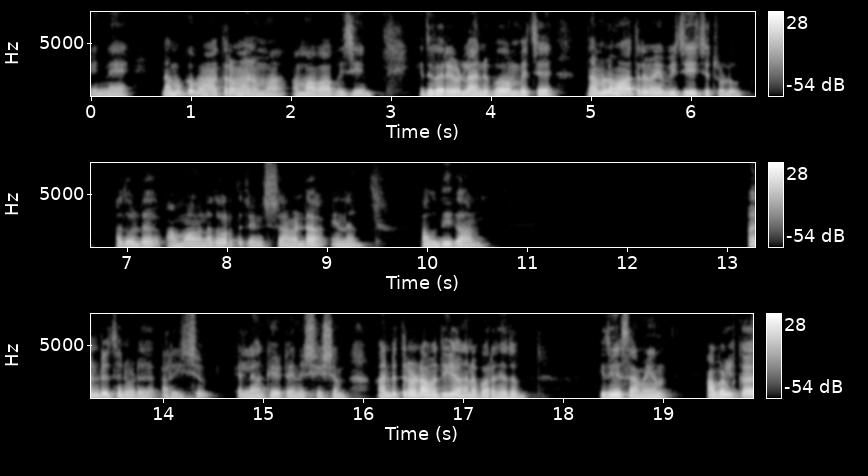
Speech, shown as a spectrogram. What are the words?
പിന്നെ നമുക്ക് മാത്രമാണ് അമ്മ അമ്മാവ വിജയം. ഇതുവരെയുള്ള അനുഭവം വെച്ച് നമ്മൾ മാത്രമേ വിജയിച്ചിട്ടുള്ളൂ. അതുകൊണ്ട് അമ്മാവൻ അതോർത്ത് ടെൻഷൻ ആവണ്ട എന്ന് അവന്തിക അൻഡുത്തനോട് അറിയിച്ചു. എല്ലാം കേട്ടതിന് ശേഷം അൻഡത്തിനോട് അവന്തിക അങ്ങനെ പറഞ്ഞതും ഇതേ സമയം അവൾക്ക്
